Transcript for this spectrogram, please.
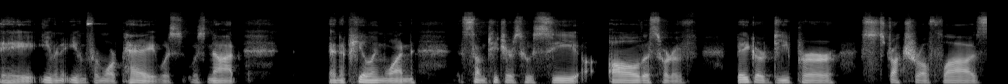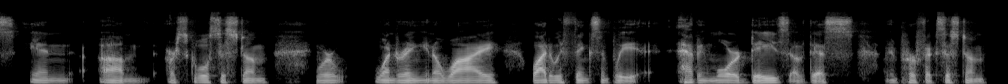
a even even for more pay was was not an appealing one. Some teachers who see all the sort of bigger, deeper structural flaws in um, our school system were wondering, you know, why why do we think simply having more days of this imperfect system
